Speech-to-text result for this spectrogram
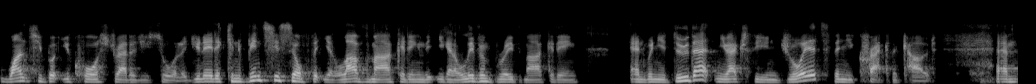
once you've got your core strategy sorted. You need to convince yourself that you love marketing, that you're going to live and breathe marketing, and when you do that and you actually enjoy it, then you crack the code. Um,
